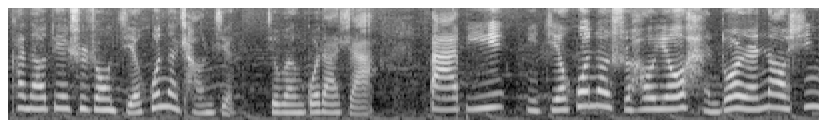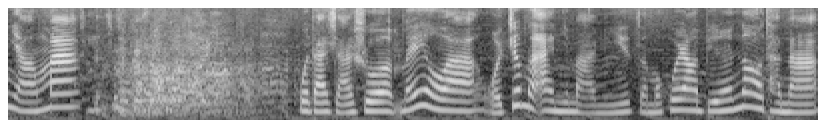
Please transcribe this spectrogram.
看到电视中结婚的场景，就问郭大侠：“爸比，你结婚的时候也有很多人闹新娘吗？” 郭大侠说：“没有啊，我这么爱你妈咪，怎么会让别人闹他呢？”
